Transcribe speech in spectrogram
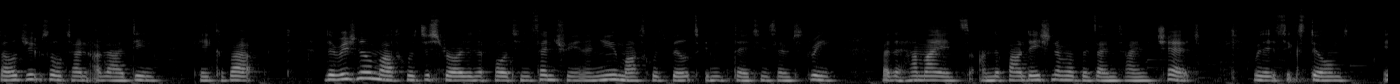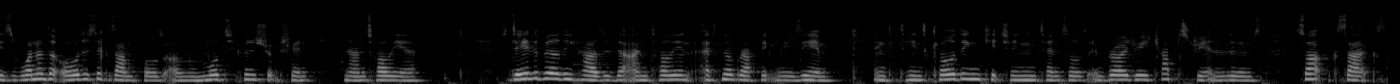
Seljuk Sultan Alauddin Kaykubat. The original mosque was destroyed in the 14th century and a new mosque was built in 1373 by the Hamites on the foundation of a Byzantine church with its six domes. is one of the oldest examples of a multi-construction in Anatolia. Today the building houses the Anatolian Ethnographic Museum and contains clothing, kitchen utensils, embroidery, tapestry and looms, socks, sacks,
